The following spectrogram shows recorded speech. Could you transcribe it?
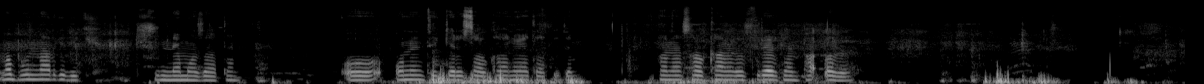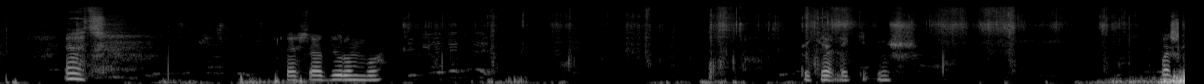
Ama bunlar gidik. Şu Nemo zaten. O onun tekeri salkanaya taktım. Sonra salkanada sürerken patladı. Evet. Arkadaşlar durum bu. Tekerlek gitmiş. Başka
